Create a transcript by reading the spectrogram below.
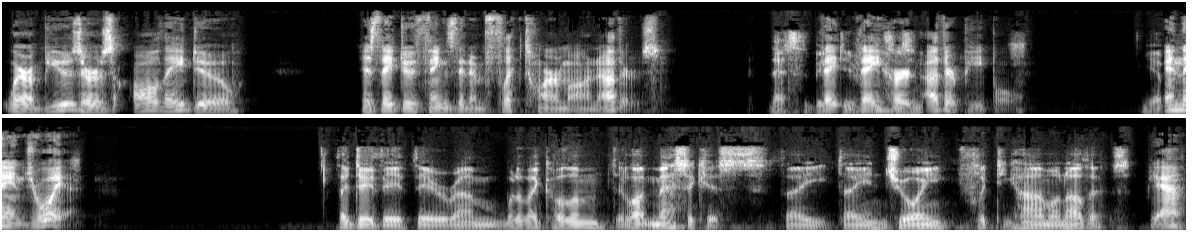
Where abusers, all they do is they do things that inflict harm on others. That's the big They difference. they hurt other people, Yep. and they enjoy it. They do. They're they're um what do they call them? They're like masochists. They they enjoy inflicting harm on others. Yeah,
